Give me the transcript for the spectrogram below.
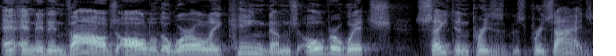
And, and it involves all of the worldly kingdoms over which Satan presides.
